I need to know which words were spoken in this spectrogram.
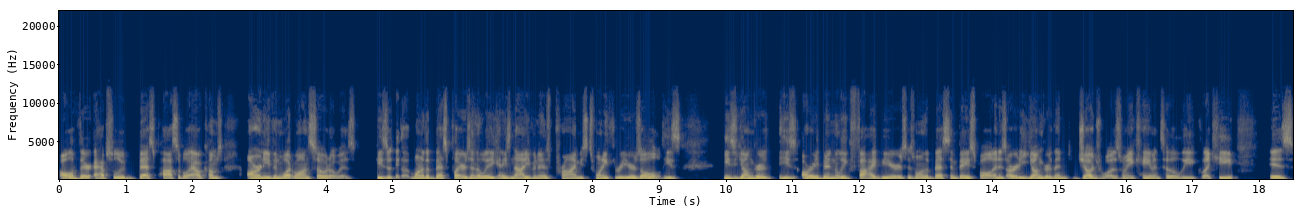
all of their absolute best possible outcomes aren't even what Juan Soto is. He's a, one of the best players in the league, and he's not even in his prime. He's 23 years old. He's he's younger. He's already been in the league five years. Is one of the best in baseball, and is already younger than Judge was when he came into the league. Like he is,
